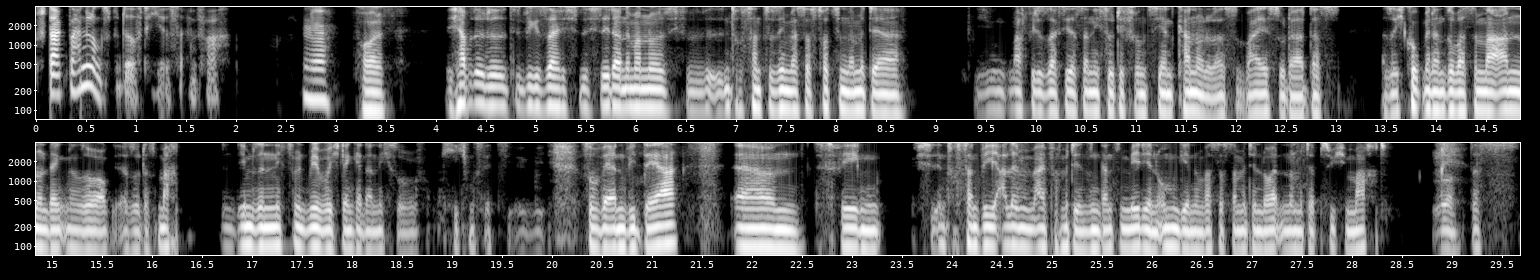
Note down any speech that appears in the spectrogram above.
stark behandlungsbedürftig ist einfach. Ja. Voll. Ich habe, äh, wie gesagt, ich, ich sehe dann immer nur interessant zu sehen, was das trotzdem dann mit der Jugend macht, wie du sagst, die das dann nicht so differenzieren kann oder das weiß oder das. Also ich gucke mir dann sowas immer an und denke mir so, also das macht in dem Sinne nichts mit mir, wo ich denke dann nicht so, okay, ich muss jetzt irgendwie so werden wie der. Ähm, deswegen ist interessant, wie alle einfach mit diesen ganzen Medien umgehen und was das dann mit den Leuten und mit der Psyche macht. So, das,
